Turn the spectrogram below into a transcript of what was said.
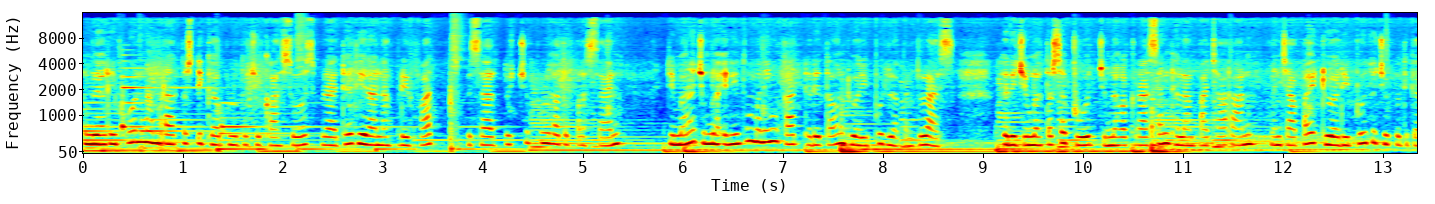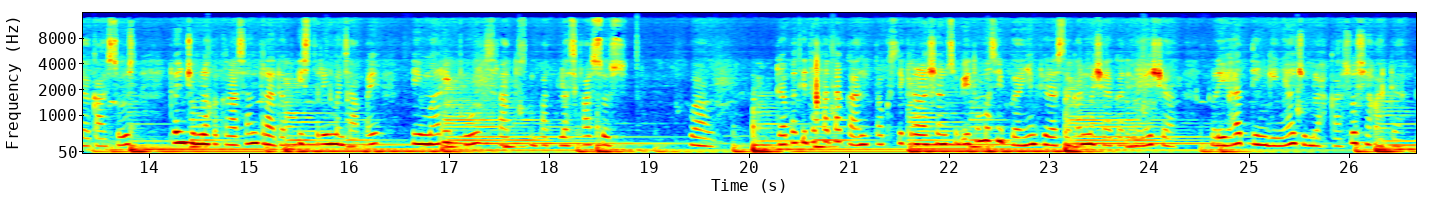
9.637 kasus berada di ranah privat sebesar 71 persen di mana jumlah ini tuh meningkat dari tahun 2018. Dari jumlah tersebut, jumlah kekerasan dalam pacaran mencapai 2073 kasus dan jumlah kekerasan terhadap istri mencapai 5114 kasus. Wow, dapat kita katakan toxic relationship itu masih banyak dirasakan masyarakat Indonesia melihat tingginya jumlah kasus yang ada.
